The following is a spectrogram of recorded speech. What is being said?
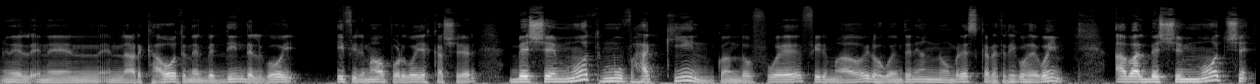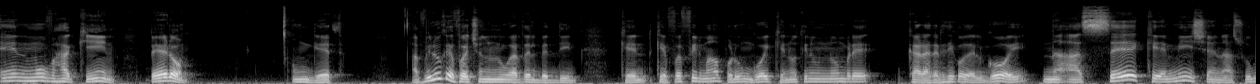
en el, en el, la arcaot, en el bedín del goy, y firmado por Goy es kasher. Beshemot Muvhakin, cuando fue firmado y los Goyim tenían nombres característicos de Goyim. Abal Beshemot en Muvhakin. Pero un get, afilo que fue hecho en un lugar del Beddin, que, que fue firmado por un Goy que no tiene un nombre característico del Goy, naase que mishen a su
